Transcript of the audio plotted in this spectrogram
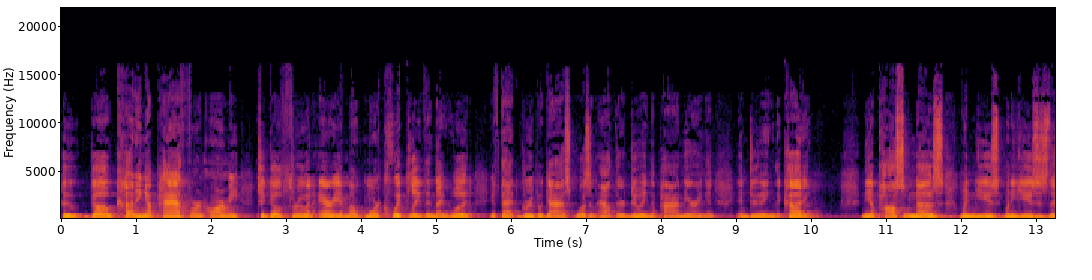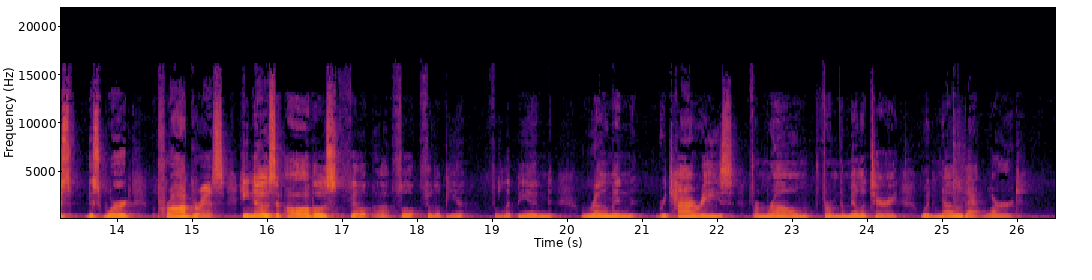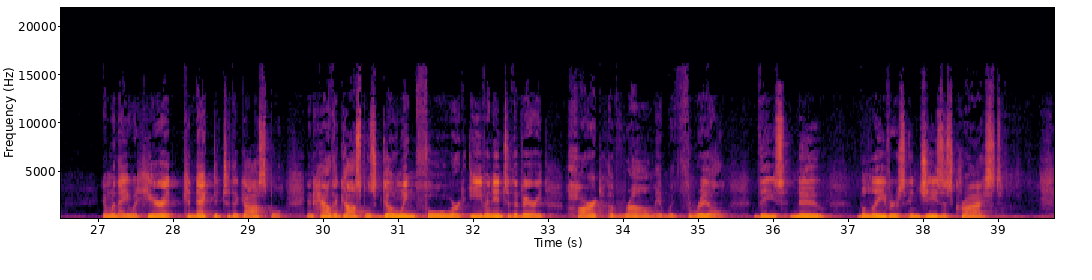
who go cutting a path for an army to go through an area more quickly than they would if that group of guys wasn't out there doing the pioneering and, and doing the cutting. And the apostle knows when, use, when he uses this, this word progress, he knows that all those Philipp, uh, Philippian, Philippian Roman retirees from Rome, from the military, would know that word and when they would hear it connected to the gospel and how the gospel's going forward, even into the very heart of Rome, it would thrill these new believers in Jesus Christ.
